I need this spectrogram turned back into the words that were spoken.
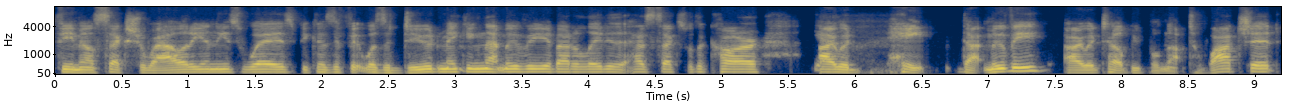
female sexuality in these ways because if it was a dude making that movie about a lady that has sex with a car, Yeah. I would hate that movie. I would tell people not to watch it.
